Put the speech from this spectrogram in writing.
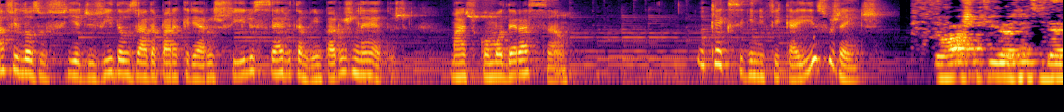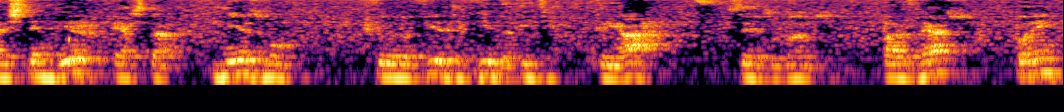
A filosofia de vida usada para criar os filhos serve também para os netos, mas com moderação. O que é que significa isso, gente? Eu acho que a gente deve estender esta mesmo filosofia de vida e de criar seres humanos para os netos, porém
